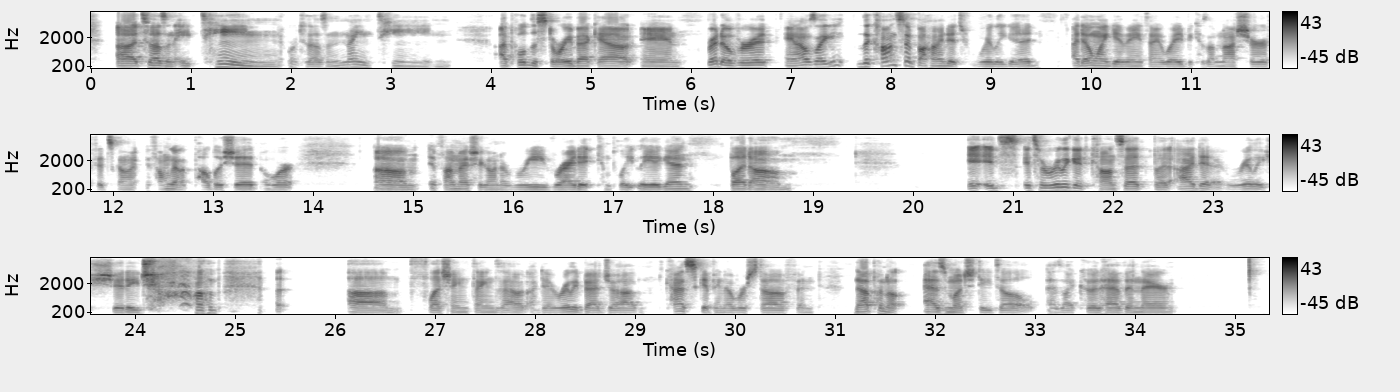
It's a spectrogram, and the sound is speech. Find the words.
uh, 2018 or 2019, I pulled the story back out and read over it, and I was like, the concept behind it's really good. I don't want to give anything away because I'm not sure if it's going if I'm going to publish it or um, if I'm actually going to rewrite it completely again. But um, it, it's it's a really good concept, but I did a really shitty job um, fleshing things out. I did a really bad job, kind of skipping over stuff and not putting as much detail as I could have in there.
